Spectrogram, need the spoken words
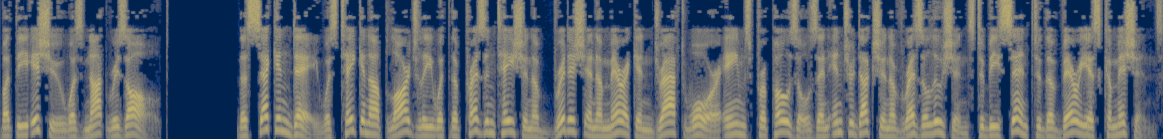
but the issue was not resolved. The second day was taken up largely with the presentation of British and American draft war aims proposals and introduction of resolutions to be sent to the various commissions.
